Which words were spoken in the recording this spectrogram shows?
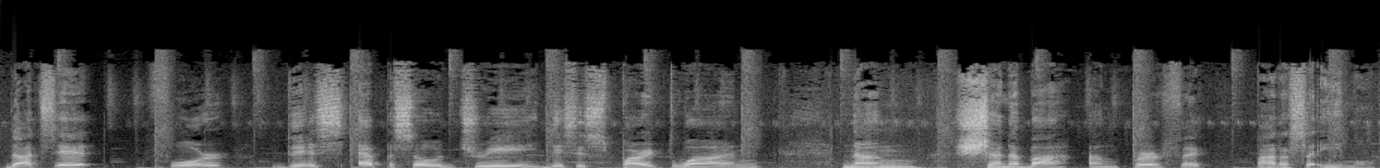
that's it for this episode 3. This is part 1 ng Siya na ba ang perfect para sa imo?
